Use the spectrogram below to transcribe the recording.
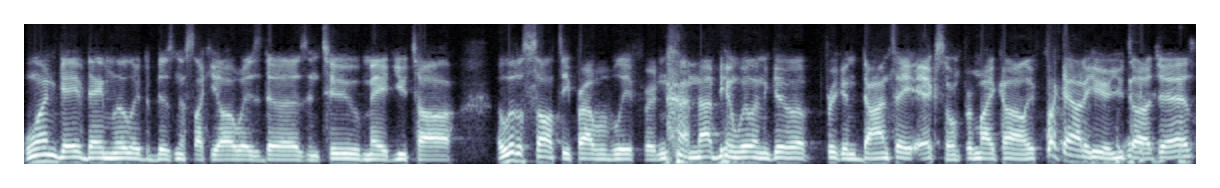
one gave Dame Lillard the business like he always does, and two made Utah a little salty probably for not, not being willing to give up freaking Dante Exum for Mike Conley. Fuck out of here, Utah Jazz.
